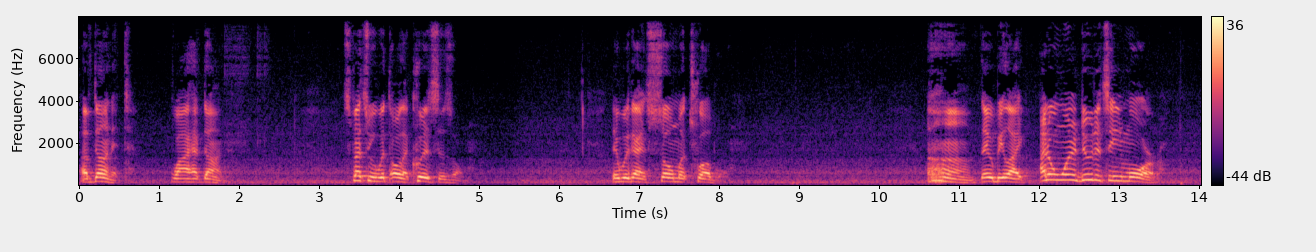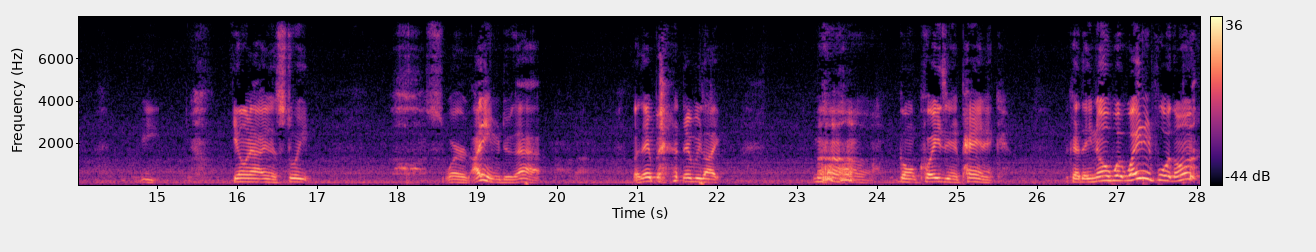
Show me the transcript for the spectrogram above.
have done it. Why have done. Especially with all that criticism. They would have gotten so much trouble. they would be like, I don't want to do this anymore yelling out in the street. I swear, I didn't even do that. But they they'd be like going crazy in panic because they know what waiting for them.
